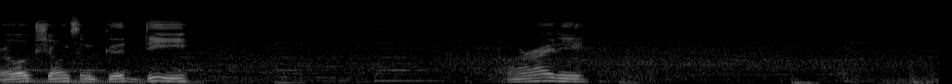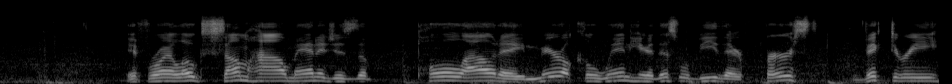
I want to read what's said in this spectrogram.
Royal Oak showing some good D. Alrighty. If Royal Oak somehow manages to pull out a miracle win here, this will be their first victory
